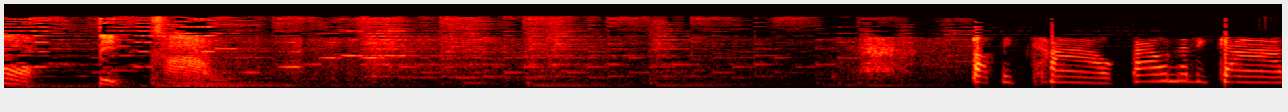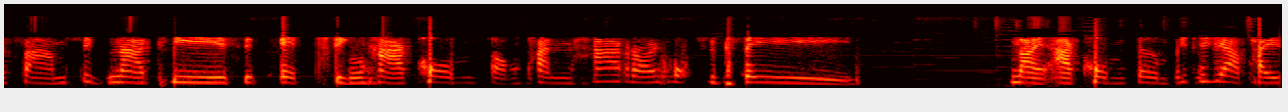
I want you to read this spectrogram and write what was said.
กาะติดข่าวต่อติดข่าว 9 นาฬิกา 30 นาที 11 สิงหาคม 2564 นายอาคมเติมพิทยาภัย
